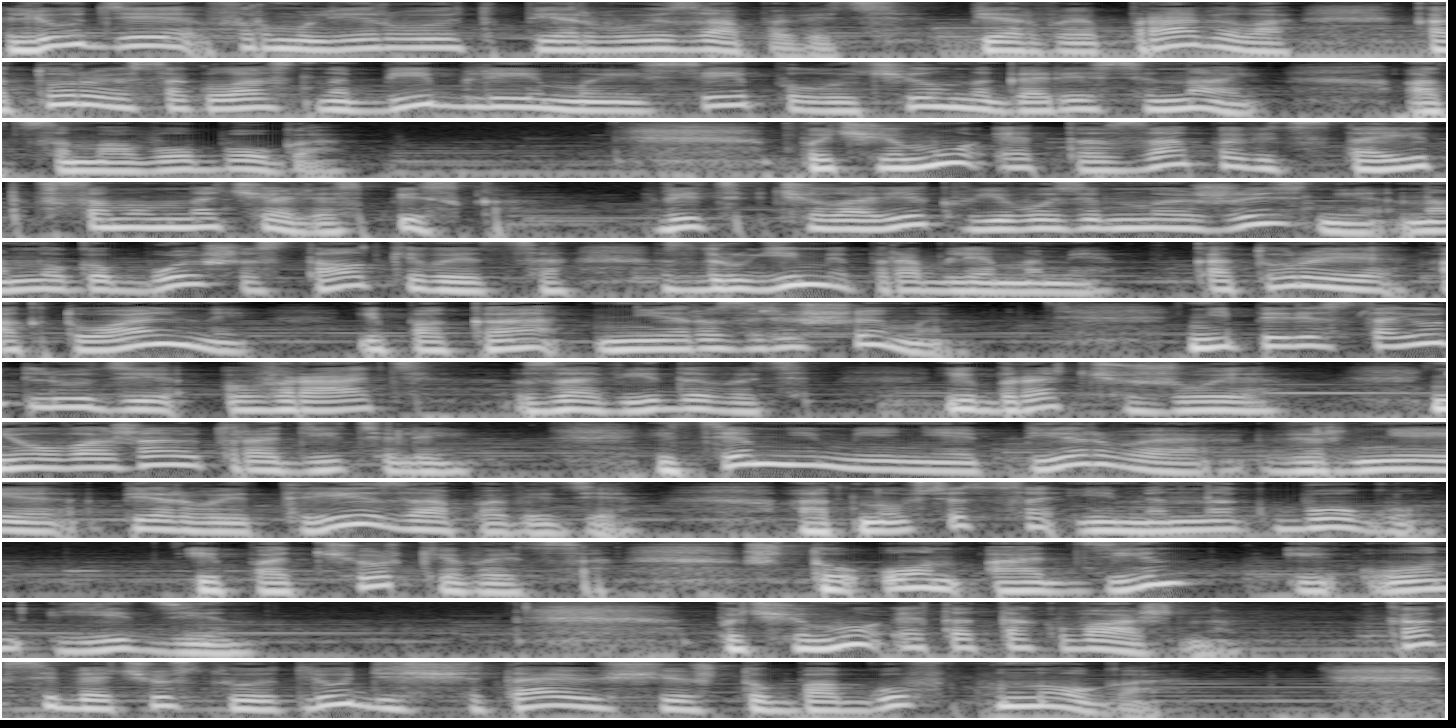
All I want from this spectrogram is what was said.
люди формулируют первую заповедь, первое правило, которое, согласно Библии, Моисей получил на горе Синай от самого Бога. Почему эта заповедь стоит в самом начале списка? Ведь человек в его земной жизни намного больше сталкивается с другими проблемами, которые актуальны и пока неразрешимы. Не перестают люди врать, завидовать и брать чужое, не уважают родителей. И тем не менее, первое, вернее, первые три заповеди относятся именно к Богу. И подчеркивается, что Он один и Он един. Почему это так важно? Как себя чувствуют люди, считающие, что богов много?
